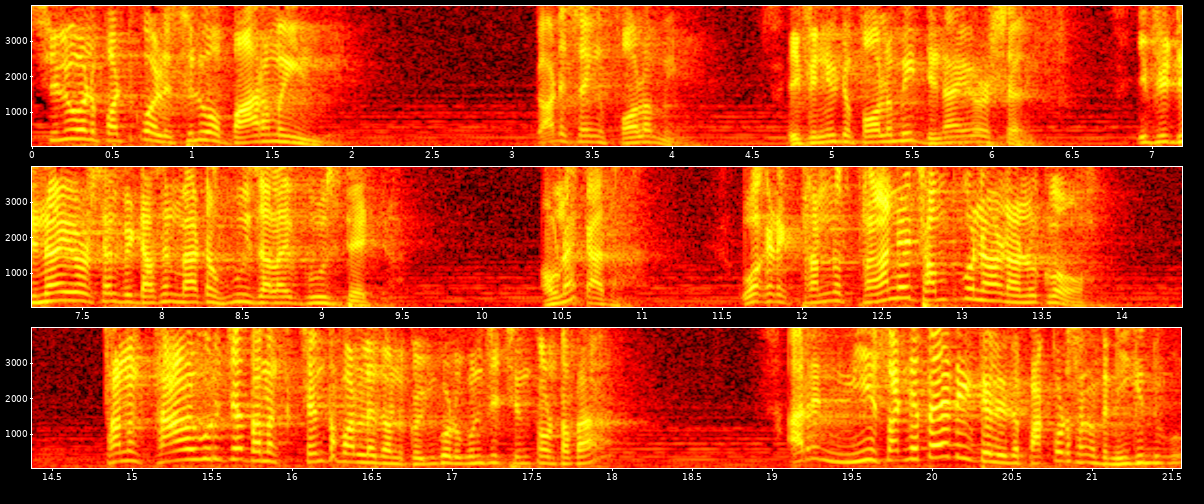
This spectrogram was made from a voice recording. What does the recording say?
సిలువను పట్టుకోవాలి. సిలువ భారమైంది. God is saying follow me if you need to follow me deny your self if you deny your self it doesn't matter who is alive who is dead అవునా కాదా? ఒకడికి తను తానే చంపుకున్నాడు అనుకో. తన తన గురించే తనకు చింత పడలేదు అనుకో. ఇంకోటి గురించి చింత ఉంటుందా? అరే నీ సంగతే నీకు తెలియదు పక్కోడి సంగతి నీకెందుకు?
